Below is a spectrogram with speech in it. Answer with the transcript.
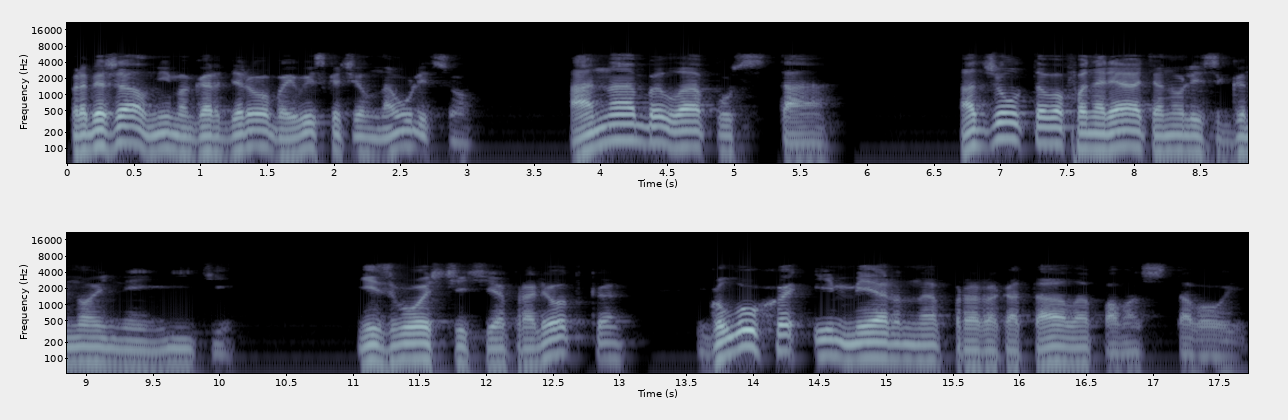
пробежал мимо гардероба и выскочил на улицу. Она была пуста. От желтого фонаря тянулись гнойные нити. Извозчичья пролетка глухо и мерно пророкотала по мостовой.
